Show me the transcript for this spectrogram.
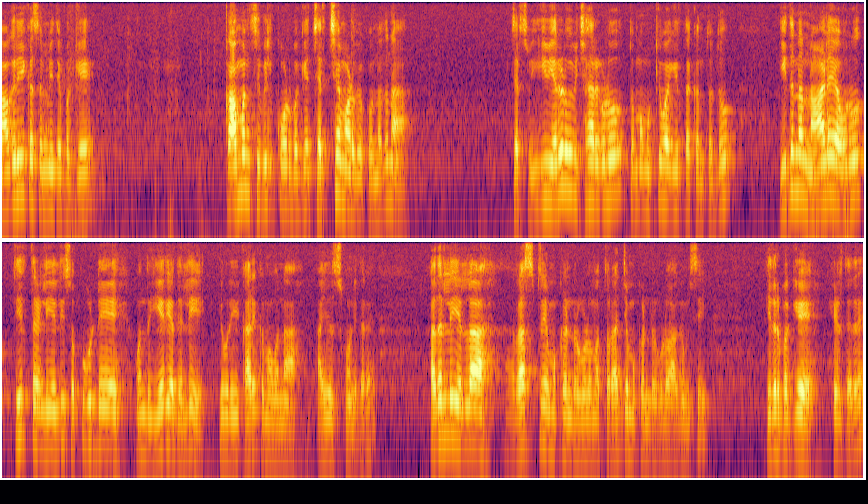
ನಾಗರಿಕ ಸಂಹಿತೆ ಬಗ್ಗೆ ಕಾಮನ್ ಸಿವಿಲ್ ಕೋಡ್ ಬಗ್ಗೆ ಚರ್ಚೆ ಮಾಡಬೇಕು ಅನ್ನೋದನ್ನು ಚರ್ಚೆ ಈ ಎರಡು ವಿಚಾರಗಳು ತುಂಬ ಮುಖ್ಯವಾಗಿರ್ತಕ್ಕಂಥದ್ದು. ಇದನ್ನು ನಾಳೆ ಅವರು ತೀರ್ಥಹಳ್ಳಿಯಲ್ಲಿ ಸೊಪ್ಪುಗುಡ್ಡೆ ಒಂದು ಏರಿಯಾದಲ್ಲಿ ಇವರು ಈ ಕಾರ್ಯಕ್ರಮವನ್ನು ಆಯೋಜಿಸ್ಕೊಂಡಿದ್ದಾರೆ. ಅದರಲ್ಲಿ ಎಲ್ಲ ರಾಷ್ಟ್ರೀಯ ಮುಖಂಡರುಗಳು ಮತ್ತು ರಾಜ್ಯ ಮುಖಂಡರುಗಳು ಆಗಮಿಸಿ ಇದರ ಬಗ್ಗೆ ಹೇಳ್ತಾ ಇದ್ದಾರೆ.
